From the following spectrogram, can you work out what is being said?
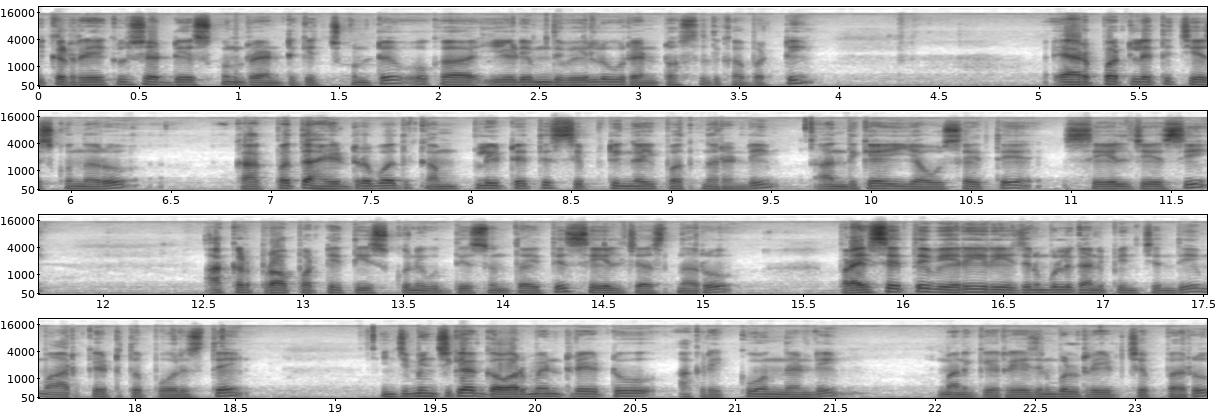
ఇక్కడ రేకుల షెడ్ వేసుకుని రెంట్కి ఇచ్చుకుంటే ఒక ఏడెనిమిది వేలు రెంట్ వస్తుంది కాబట్టి ఏర్పాట్లు అయితే చేసుకున్నారు. కాకపోతే హైదరాబాద్ కంప్లీట్ అయితే షిఫ్టింగ్ అయిపోతున్నారండి. అందుకే ఈ హౌస్ అయితే సేల్ చేసి అక్కడ ప్రాపర్టీ తీసుకునే ఉద్దేశంతో అయితే సేల్ చేస్తున్నారు. ప్రైస్ అయితే వెరీ రీజనబుల్గా అనిపించింది మార్కెట్తో పోలిస్తే. ఇంచుమించుగా గవర్నమెంట్ రేటు అక్కడ ఎక్కువ ఉందండి. మనకి రీజనబుల్ రేట్ చెప్పారు.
